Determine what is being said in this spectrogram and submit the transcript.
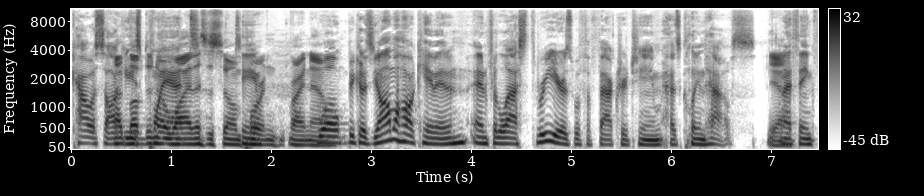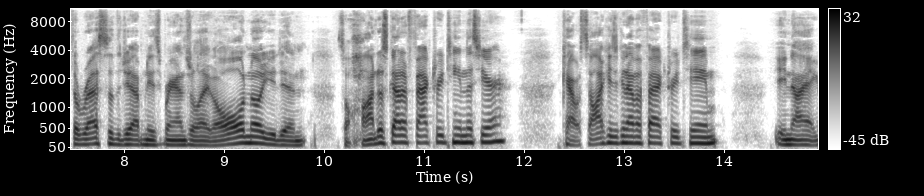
Kawasaki's I'd love to know why this is so team. important right now. Well, because Yamaha came in and for the last three years with a factory team has cleaned house. Yeah. And I think the rest of the Japanese brands are like, oh, no, you didn't. So Honda's got a factory team this year. Kawasaki's going to have a factory team. You know, I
